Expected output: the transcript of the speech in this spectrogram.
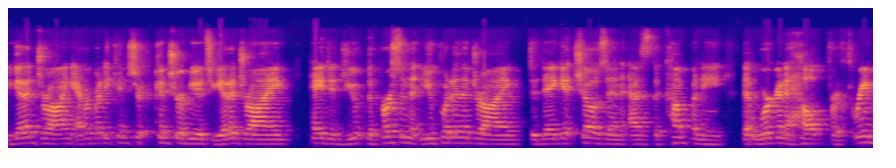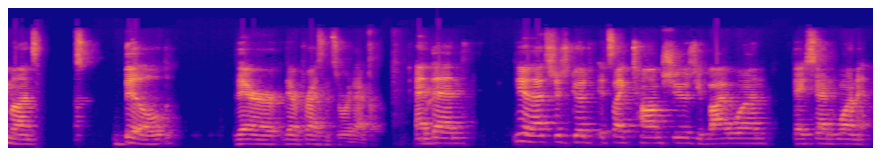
you get a drawing. Everybody con- contributes. You get a drawing. Hey, did you the person that you put in the drawing? Did they get chosen as the company that we're going to help for three months build their their presence or whatever? And then know that's just good. It's like Tom shoes. You buy one, they send one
